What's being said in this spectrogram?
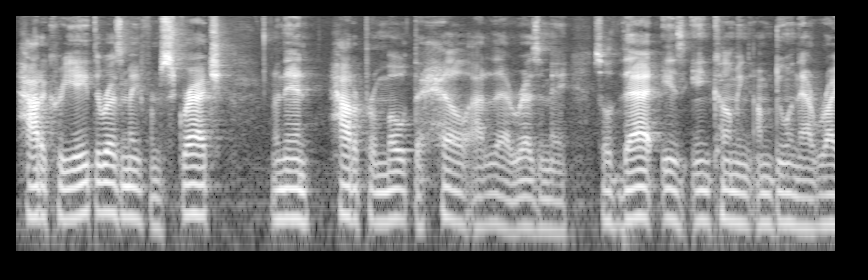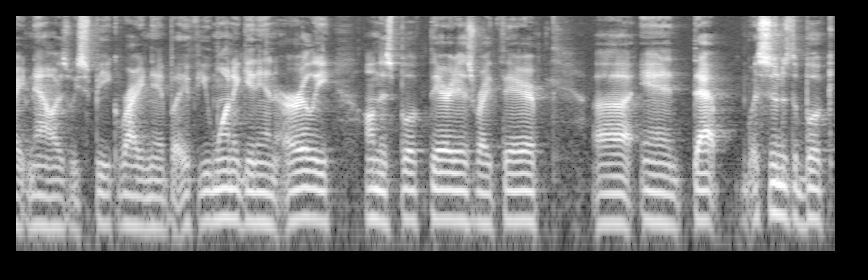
how to create the resume from scratch and then how to promote the hell out of that resume. So that is incoming. I'm doing that right now as we speak, writing it. But if you want to get in early on this book, there it is right there. Uh, and that as soon as the book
